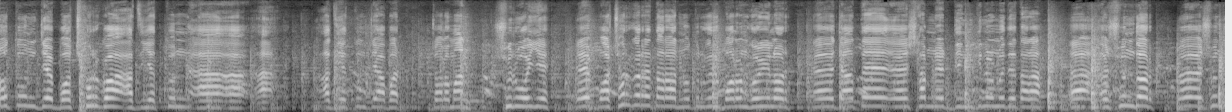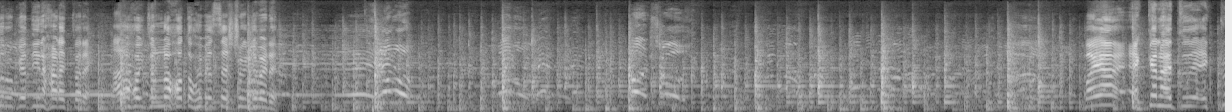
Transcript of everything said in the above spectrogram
নতুন যে বছর গ আজিয়াতুন আজিয়াতুন যে আবার চলমান শুরু হইয়ে বছর করে তারা নতুন করে বরণ করিলর যাতে সামনের দিনগুলোর মধ্যে তারা সুন্দর সুন্দর দিন হারাইতে পারে। আর হয়জন হত হইবে চেষ্টা হইতে পারে। একখানা একটু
